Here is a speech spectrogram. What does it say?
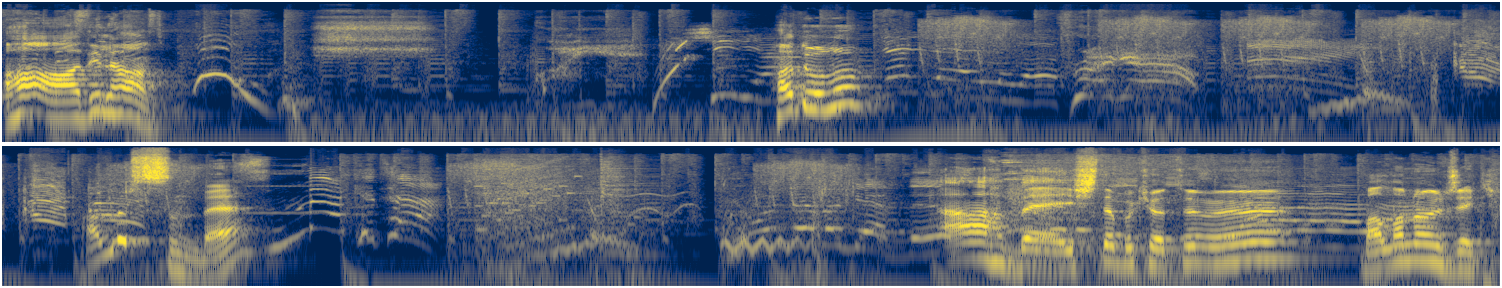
Aha Adil Han. Hadi oğlum. Alırsın be. Ah be işte bu kötü mü? Balon ölecek.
